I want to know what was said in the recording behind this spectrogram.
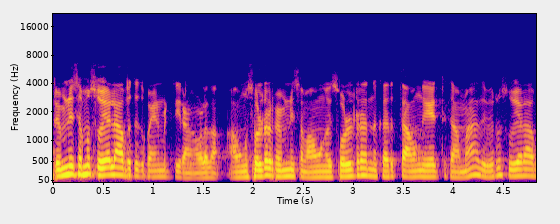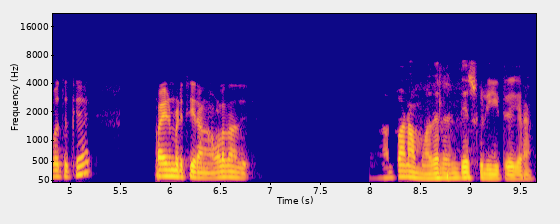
ஃபெமினிசமும் சுயலாபத்துக்கு பயன்படுத்திக்கிறாங்க அவ்வளவுதான். அவங்க சொல்ற ஃபெமினிசம் அவங்க சொல்ற அந்த கருத்தை அவங்க ஏத்துக்காம அது வெறும் சுயலாபத்துக்கு பயன்படுத்திக்கிறாங்க அவ்வளவுதான் அது. அப்பா நான் முதல்ல இருந்தே சொல்லிட்டு இருக்கிறேன்.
